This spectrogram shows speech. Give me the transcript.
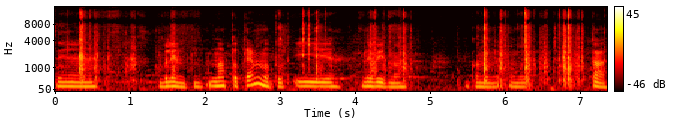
Ти... Блін, надто темно тут і не видно економник, мабуть. Так,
